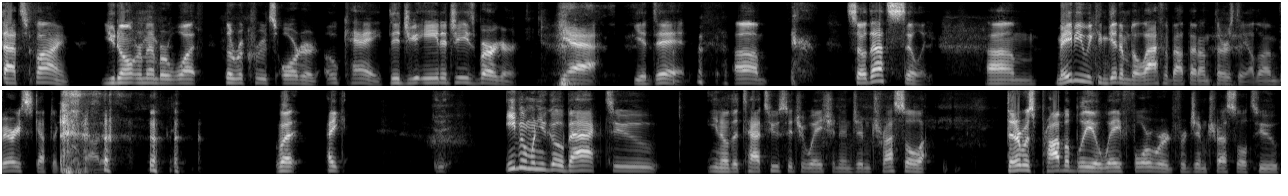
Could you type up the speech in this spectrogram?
That's fine. You don't remember what the recruits ordered. Okay. Did you eat a cheeseburger? Yeah, you did. Um, so that's silly. Um, maybe we can get him to laugh about that on Thursday, although I'm very skeptical about it. but like, even when you go back to you know the tattoo situation and Jim Tressel, there was probably a way forward for Jim Tressel to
